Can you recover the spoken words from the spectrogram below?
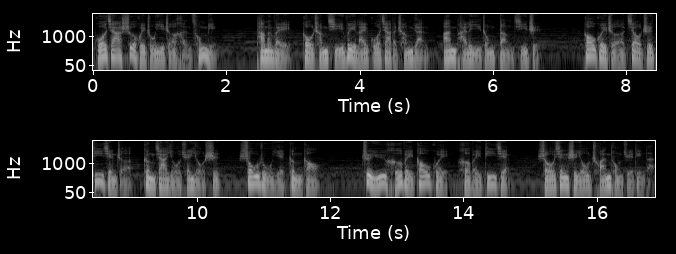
国家社会主义者很聪明，他们为构成其未来国家的成员安排了一种等级制，高贵者较之低贱者更加有权有势，收入也更高。至于何为高贵，何为低贱，首先是由传统决定的。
